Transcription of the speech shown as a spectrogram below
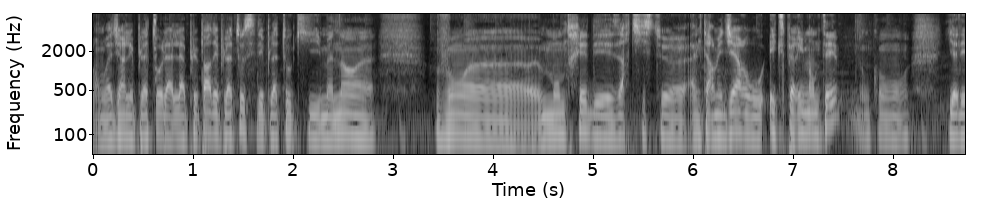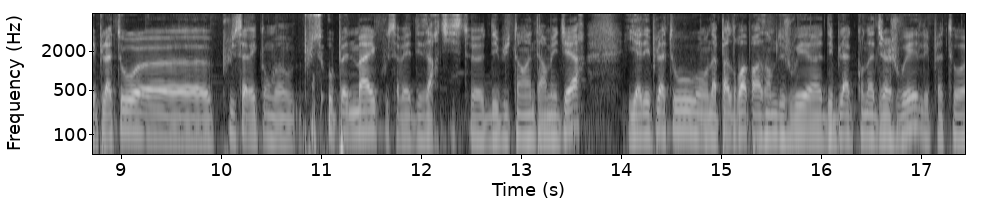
on va dire les plateaux. La, la plupart des plateaux, c'est des plateaux qui maintenant euh, vont euh, montrer des artistes intermédiaires ou expérimentés. Donc il y a des plateaux euh, plus avec on va, plus open mic où ça va être des artistes débutants intermédiaires. Il y a des plateaux où on n'a pas le droit par exemple de jouer euh, des blagues qu'on a déjà jouées, les plateaux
